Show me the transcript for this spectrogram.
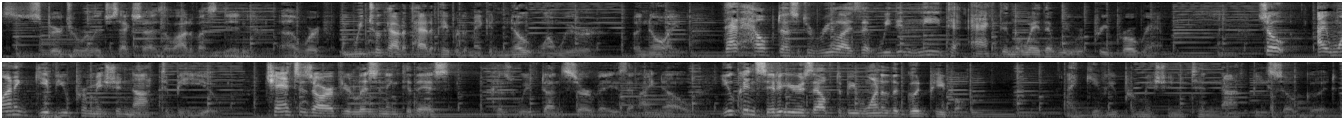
spiritual religious exercise a lot of us did, uh, where we took out a pad of paper to make a note when we were annoyed. That helped us to realize that we didn't need to act in the way that we were pre programmed. So, I want to give you permission not to be you. Chances are, if you're listening to this, because we've done surveys and I know, you consider yourself to be one of the good people. I give you permission to not be so good.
